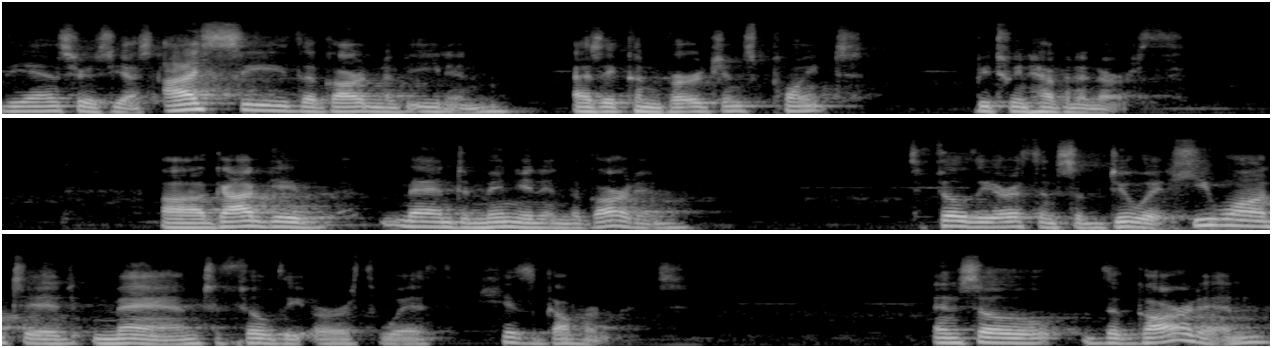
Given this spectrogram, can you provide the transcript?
the answer is yes. I see the garden of eden as a convergence point between heaven and earth. Uh, god gave man dominion in the garden to fill the earth and subdue it he wanted man to fill the earth with his government and so the garden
